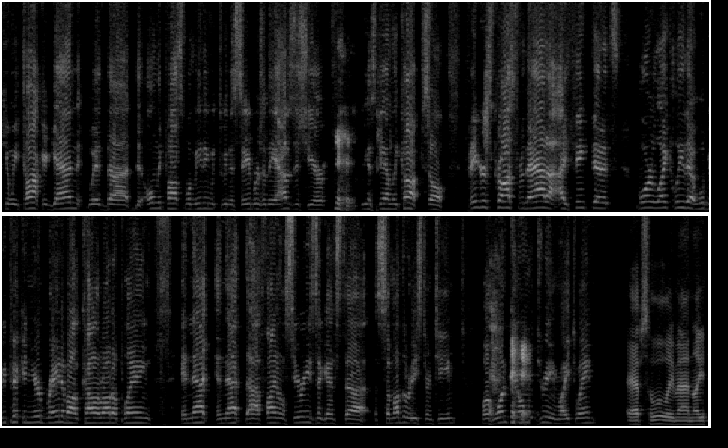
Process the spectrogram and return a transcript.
can we talk again with uh, the only possible meeting between the Sabres and the Avs this year be a Stanley Cup. So fingers crossed for that. I, I, think that it's more likely that we'll be picking your brain about Colorado playing in that in that uh, final series against uh, some other Eastern team. But one can only dream, right, Duane? Absolutely, man. Like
